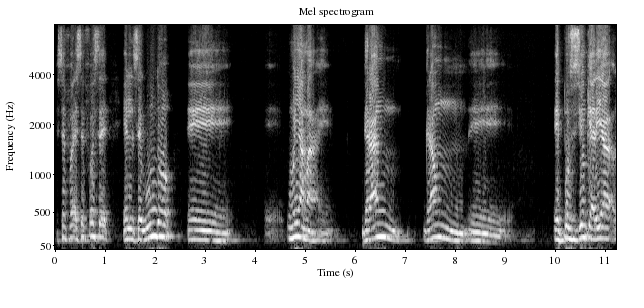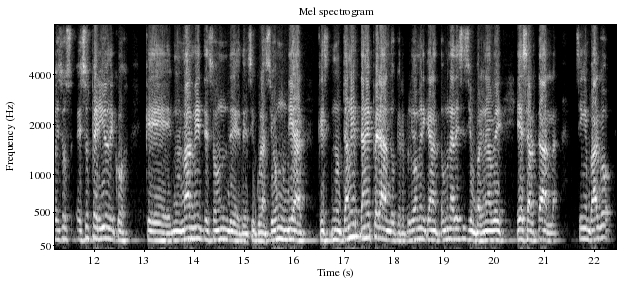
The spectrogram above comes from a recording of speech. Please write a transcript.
Ese fue, ese el segundo, eh, eh, ¿cómo se llama? Eh, gran, gran exposición que haría esos, esos periódicos que normalmente son de, circulación mundial, que nos están, están esperando que República Dominicana tome una decisión para una vez exaltarla. Sin embargo,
